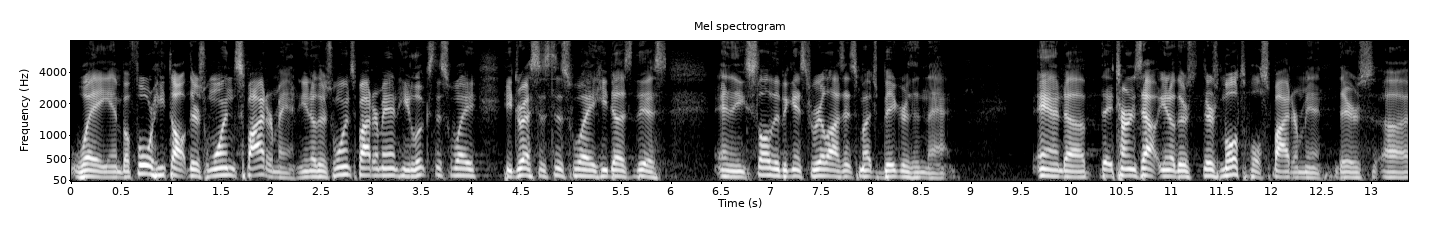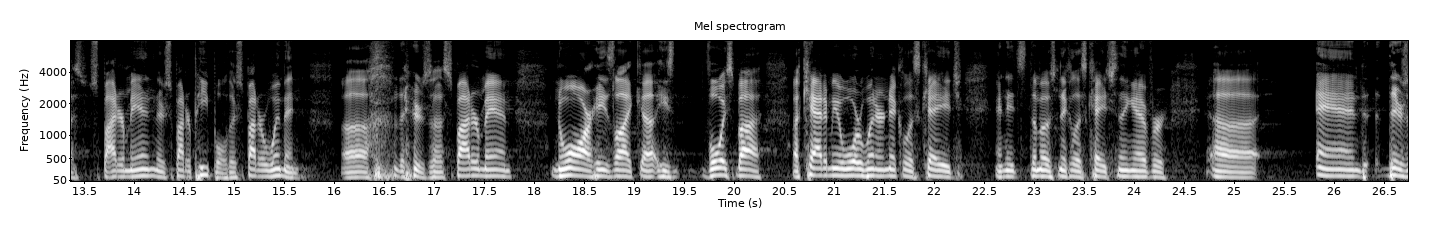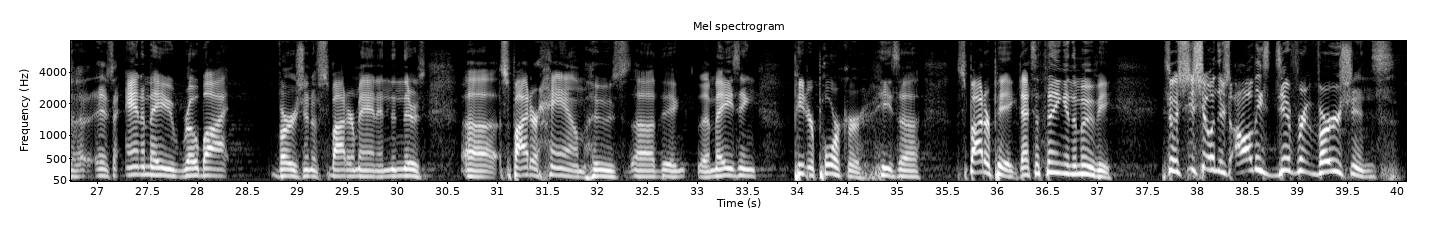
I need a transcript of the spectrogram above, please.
way. And before he thought there's one Spider-Man. You know, there's one Spider-Man. He looks this way. He dresses this way. He does this. And he slowly begins to realize it's much bigger than that. And uh, it turns out, you know, there's, there's multiple Spider-Men. There's uh, Spider-Men, there's Spider-People, there's Spider-Women. Uh, there's a Spider-Man noir. He's like, uh, he's voiced by Academy Award winner Nicolas Cage, and it's the most Nicolas Cage thing ever. Uh, and there's, a, there's an anime robot version of Spider-Man, and then there's uh, Spider-Ham, who's the, the amazing Peter Porker. He's a Spider Pig. That's a thing in the movie. So it's just showing there's all these different versions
